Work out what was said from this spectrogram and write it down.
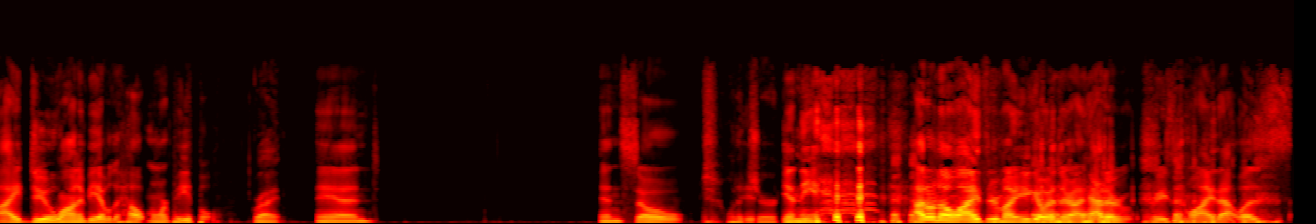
i do want to be able to help more people right. and and so What a jerk. in the i don't know why i threw my ego in there i had a reason why that was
